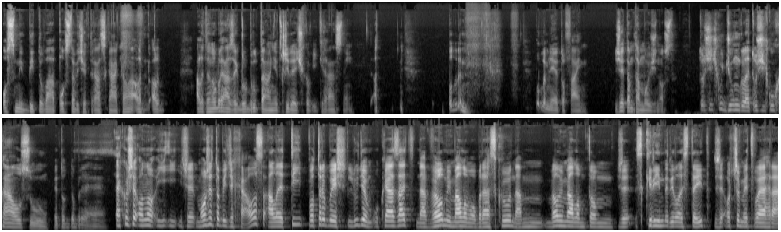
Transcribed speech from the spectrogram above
8-bitová postavička, která skákala, ale, ale, ale ten obrázek byl brutálně 3Dčkový, krásný. A podle, podle mě je to fajn, že je tam ta možnost trošičku džungle, trošičku chaosu. Je to dobré. Akože ono, že môže to byť, že chaos, ale ty potrebuješ ľuďom ukázať na veľmi malom obrázku, na veľmi malom tom, že screen real estate, že o čom je tvoja hra.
